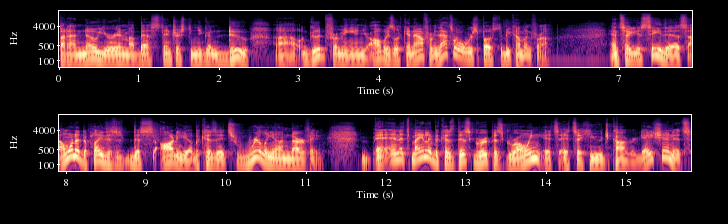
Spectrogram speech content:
but I know you're in my best interest and you're going to do uh, good for me, and you're always looking out for me. That's what we're supposed to be coming from. And so you see this. I wanted to play this this audio because it's really unnerving, and it's mainly because this group is growing. It's it's a huge congregation. It's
